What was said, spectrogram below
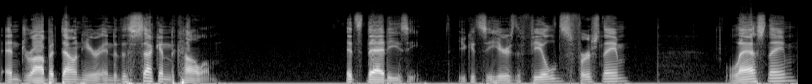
and drop it down here into the second column. It's that easy. You can see here's the fields, first name, last name.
